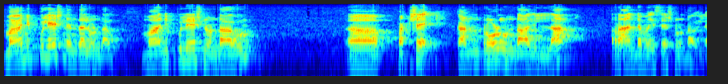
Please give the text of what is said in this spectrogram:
മാനിപ്പുലേഷൻ എന്തായാലും ഉണ്ടാകും മാനിപ്പുലേഷൻ ഉണ്ടാകും പക്ഷേ കൺട്രോൾ ഉണ്ടാവില്ല റാൻഡമൈസേഷൻ ഉണ്ടാവില്ല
